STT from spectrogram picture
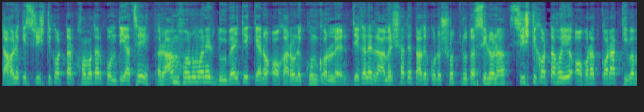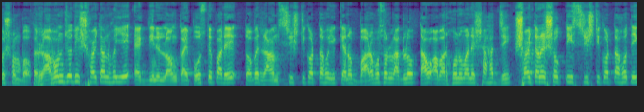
তাহলে কি সৃষ্টিকর্তার ক্ষমতার কমতি আছে? রাম হনুমানের দুই ভাইকে কেন অকারণে খুন করলেন। যেখানে রামের সাথে তাদের কোনো শত্রুতা ছিল না। সৃষ্টিকর্তা হয়ে অপরাধ করা কীভাবে সম্ভব? রাবণ যদি শয়তান হয়ে একদিনে লঙ্কায় পৌঁছতে পারে, তবে রাম সৃষ্টিকর্তা হয়ে কেন বারো বছর লাগল? তাও আবার হনুমানের সাহায্যে। শয়তানের শক্তি সৃষ্টিকর্তা হতে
